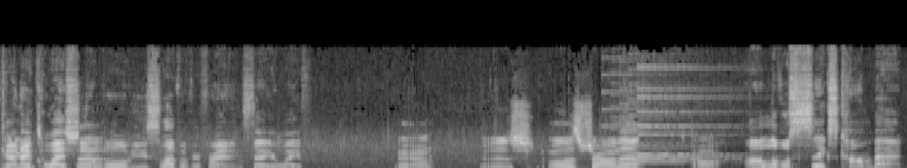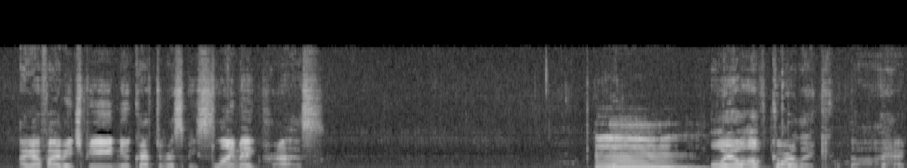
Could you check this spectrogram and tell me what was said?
Kind of questionable if you slept with your friend instead of your wife. Yeah. Cause, well, what's wrong with that? Oh, Uh, level 6 combat. I got 5 HP. New crafting recipe. Slime egg press. Hmm. Oil of garlic. What the heck?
